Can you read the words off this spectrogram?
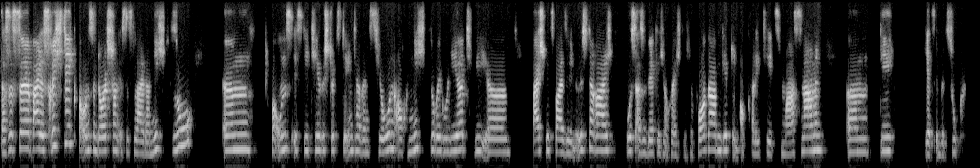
das ist äh, beides richtig. Bei uns in Deutschland ist es leider nicht so. Ähm, bei uns ist die tiergestützte Intervention auch nicht so reguliert wie äh, beispielsweise in Österreich, wo es also wirklich auch rechtliche Vorgaben gibt und auch Qualitätsmaßnahmen, ähm, die jetzt in Bezug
